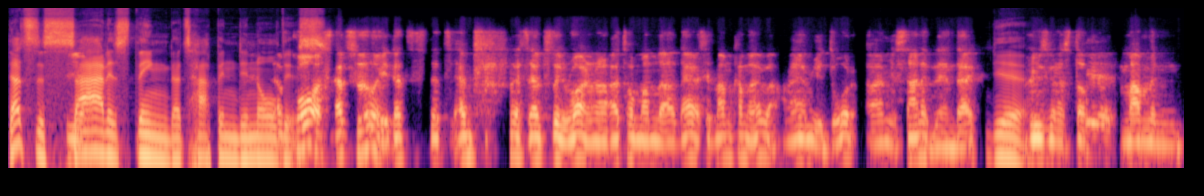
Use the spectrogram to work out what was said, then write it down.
That's the saddest yeah. thing that's happened in all of this. Of course, absolutely. That's that's that's absolutely right. And I, told mum the other day, I said, "Mum, come over. I am your daughter. I am your son at the end of the day. Yeah, who's going to stop yeah. mum and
